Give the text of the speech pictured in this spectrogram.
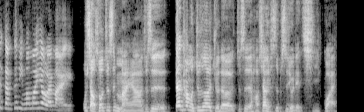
也敢跟你妈妈要来买？我小时候就是买啊，就是，但他们就是会觉得，就是好像是不是有点奇怪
